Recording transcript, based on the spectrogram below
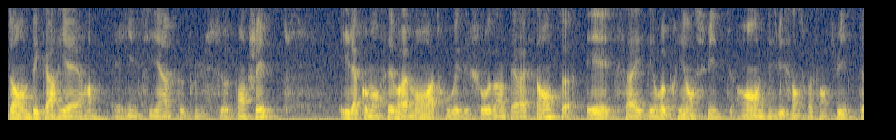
dans des carrières. Il s'y est un peu plus penché. Il a commencé vraiment à trouver des choses intéressantes et ça a été repris ensuite en 1868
